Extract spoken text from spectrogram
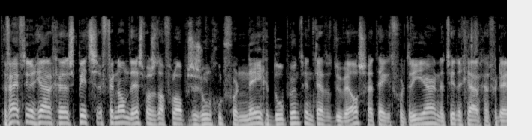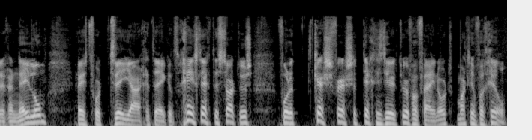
De 25-jarige spits Fernandes was het afgelopen seizoen goed voor 9 doelpunten in 30 duels. Hij tekent voor 3 jaar. En de 20-jarige verdediger Nelom heeft voor 2 jaar getekend. Geen slechte start dus voor de kerstverse technisch directeur van Feyenoord, Martin van Geel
